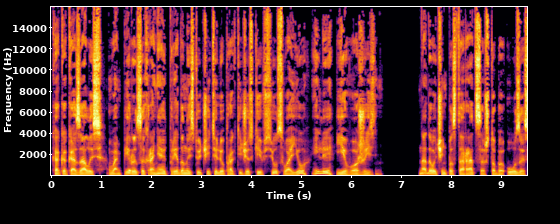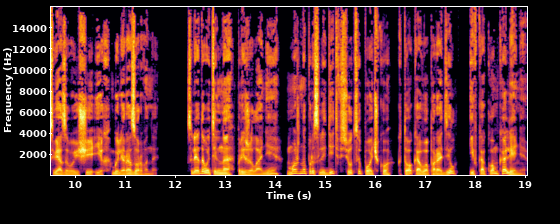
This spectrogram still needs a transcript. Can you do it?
Как оказалось, вампиры сохраняют преданность учителю практически всю свою или его жизнь. Надо очень постараться, чтобы узы, связывающие их, были разорваны. Следовательно, при желании можно проследить всю цепочку, кто кого породил и в каком колене.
